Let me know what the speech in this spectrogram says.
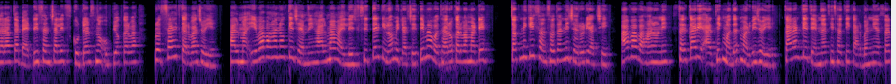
ધરાવતા બેટરી સંચાલિત સ્કૂટર્સનો ઉપયોગ કરવા પ્રોત્સાહિત કરવા જોઈએ હાલમાં એવા વાહનો કે જેમની હાલમાં માઇલેજ સિત્તેર કિલોમીટર છે તેમાં વધારો કરવા માટે તકનીકી સંશોધનની જરૂરિયાત છે આવા વાહનોને સરકારી આર્થિક મદદ મળવી જોઈએ કારણ કે તેમનાથી થતી કાર્બનની અસર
